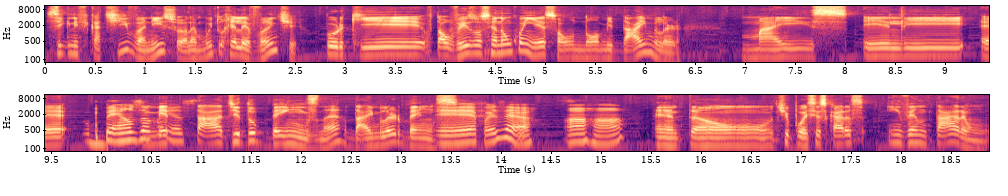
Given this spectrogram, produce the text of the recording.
significativa nisso, ela é muito relevante, porque talvez você não conheça o nome Daimler, mas ele é o Benz eu metade conheço. do Benz, né? Daimler Benz. É, pois é. Aham. Uhum. Então, tipo, esses caras inventaram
